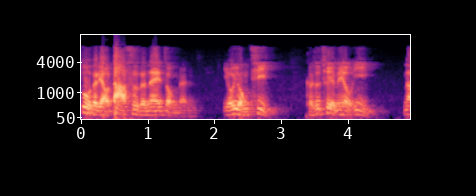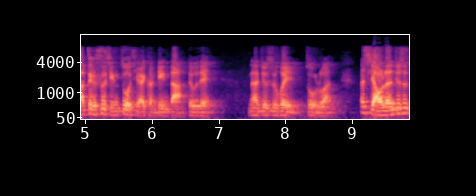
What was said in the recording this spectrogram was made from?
做得了大事的那一种人，有勇气，可是却没有义，那这个事情做起来肯定大，对不对？那就是会作乱。那小人就是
